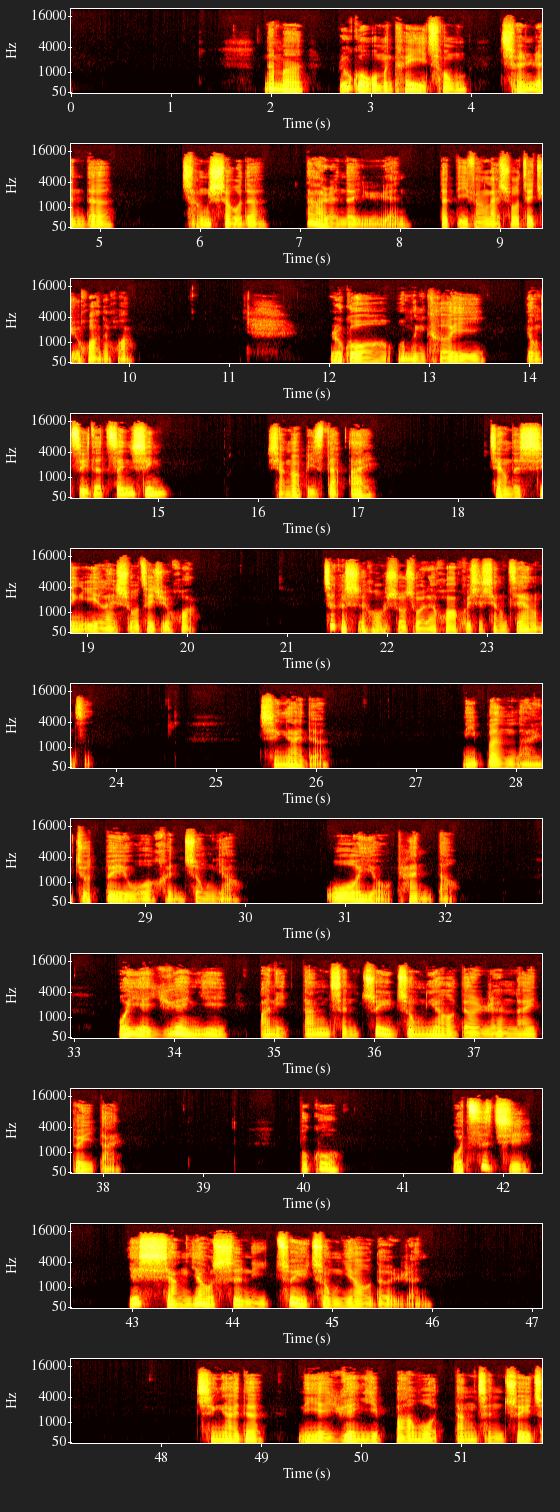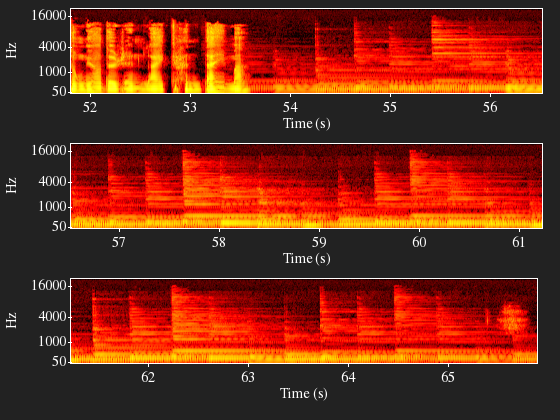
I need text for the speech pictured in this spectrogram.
那么，如果我们可以从成人的、成熟的大人的语言的地方来说这句话的话，如果我们可以用自己的真心，想要彼此的爱，这样的心意来说这句话，这个时候说出来的话会是像这样子。亲爱的，你本来就对我很重要，我有看到，我也愿意把你当成最重要的人来对待。不过，我自己也想要是你最重要的人。亲爱的你也愿意把我当成最重要的人来看待吗？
